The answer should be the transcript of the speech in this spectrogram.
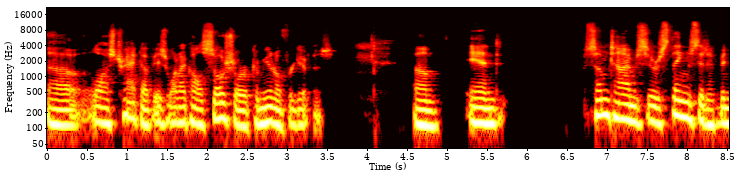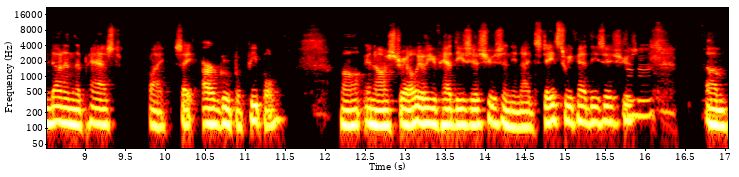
uh, lost track of is what I call social or communal forgiveness. Um, and sometimes there's things that have been done in the past by, say, our group of people uh, in Australia, you've had these issues. In the United States, we've had these issues. Mm-hmm. Um,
